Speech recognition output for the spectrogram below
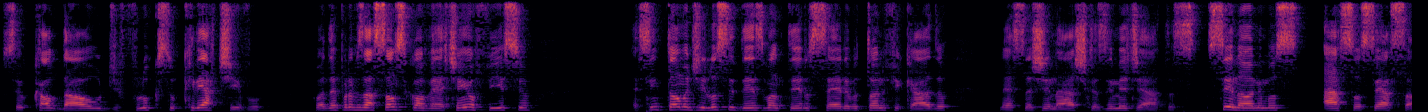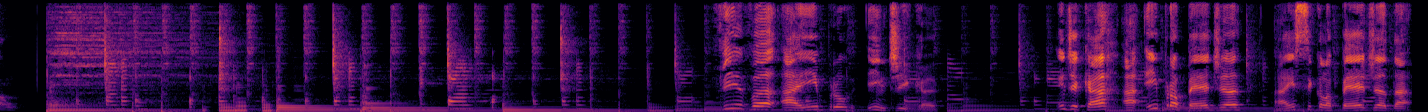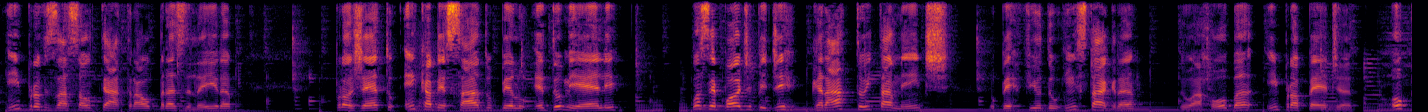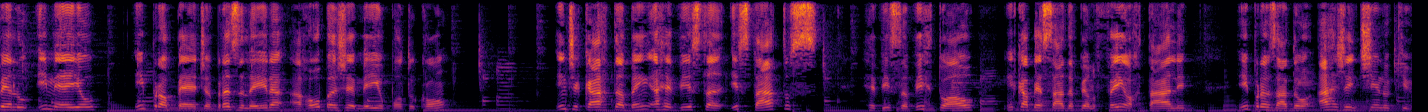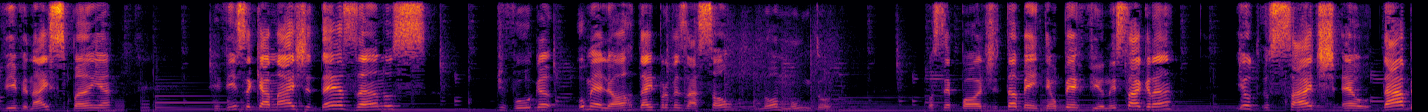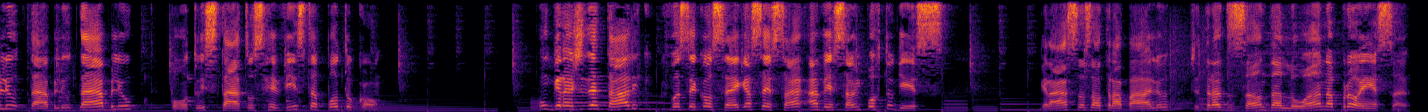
o seu caudal de fluxo criativo. Quando a improvisação se converte em ofício, é sintoma de lucidez manter o cérebro tonificado nessas ginásticas imediatas. Sinônimos: associação. Viva a Impro Indica. Indicar a Impropédia, a enciclopédia da improvisação teatral brasileira, projeto encabeçado pelo Edu Miele. Você pode pedir gratuitamente o perfil do Instagram do arroba Impropédia ou pelo e-mail impropediabrasileira.gmail.com Indicar também a revista Status, revista virtual encabeçada pelo Fen Hortali, improvisador argentino que vive na Espanha, revista que há mais de 10 anos divulga o melhor da improvisação no mundo. Você pode também ter um perfil no Instagram e o, o site é o www.statusrevista.com. Um grande detalhe que você consegue acessar a versão em português graças ao trabalho de tradução da Luana Proença.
